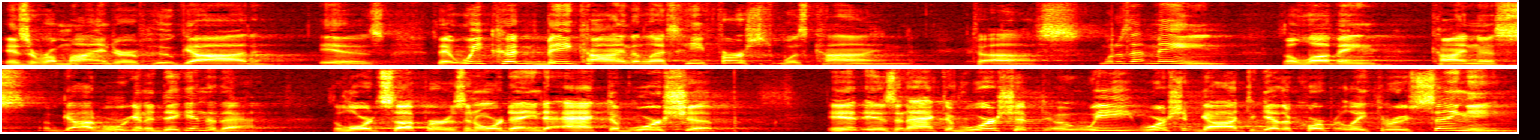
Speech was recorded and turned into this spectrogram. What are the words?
is a reminder of who God is. That we couldn't be kind unless He first was kind to us. What does that mean? The loving kindness of God. Well, we're going to dig into that. The Lord's Supper is an ordained act of worship. It is an act of worship. We worship God together corporately through singing.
